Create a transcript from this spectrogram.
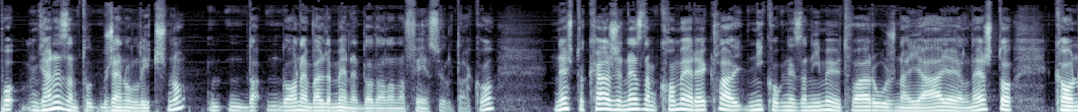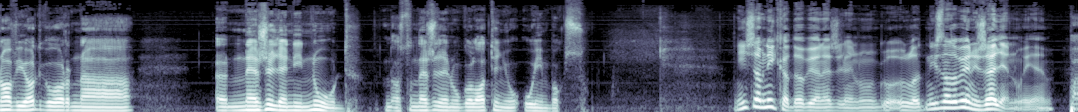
Po, ja ne znam tu ženu lično, da, ona je valjda mene dodala na fesu ili tako. Nešto kaže, ne znam kome je rekla, nikog ne zanimaju tvoja ružna jaja ili nešto, kao novi odgovor na e, neželjeni nud, odnosno neželjenu golotinju u inboxu. Nisam nikad dobio neželjenu, go- nisam dobio ni željenu, je. Pa,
